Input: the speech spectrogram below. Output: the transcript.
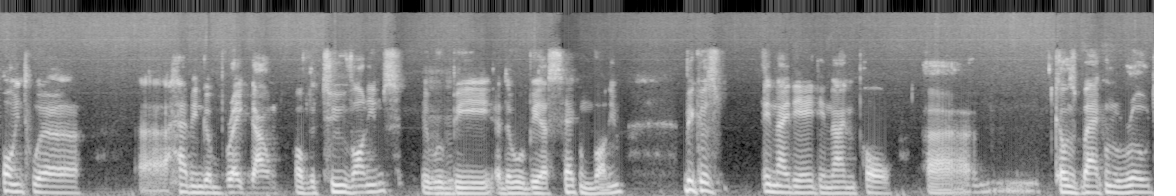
point where uh, having a breakdown of the two volumes, it mm-hmm. will be there will be a second volume, because in 1989 Paul comes back on the road,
